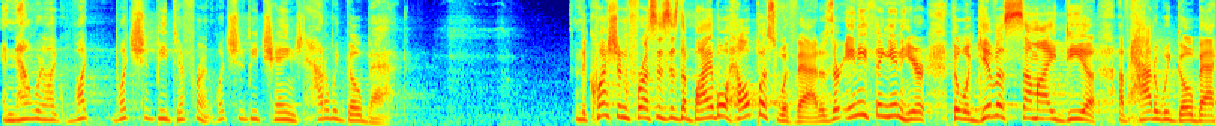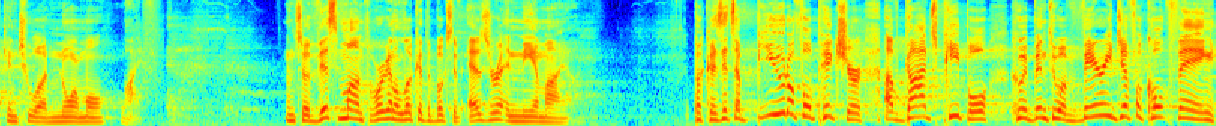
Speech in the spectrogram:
And now we're like, what, what should be different? What should be changed? How do we go back? And the question for us is Does the Bible help us with that? Is there anything in here that will give us some idea of how do we go back into a normal life? And so this month, we're going to look at the books of Ezra and Nehemiah because it's a beautiful picture of God's people who had been through a very difficult thing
